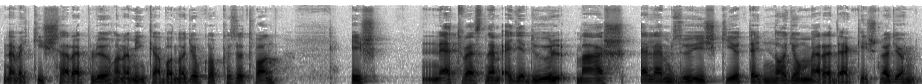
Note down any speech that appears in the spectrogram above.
nem egy kis szereplő, hanem inkább a nagyobbak között van, és NetWest nem egyedül, más elemző is kijött egy nagyon meredek és nagyon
